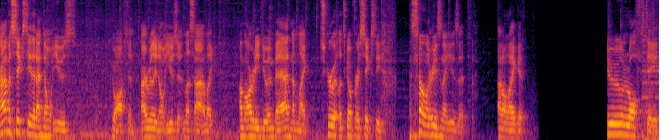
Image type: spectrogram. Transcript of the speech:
I have a 60 that I don't use too often. I really don't use it unless I like I'm already doing bad, and I'm like, screw it, let's go for a 60. That's the only reason I use it. I don't like it. Too lofty.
